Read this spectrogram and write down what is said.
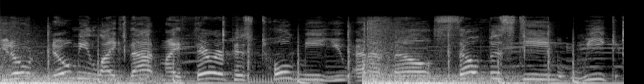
You don't know me like that. My therapist told me you NFL self-esteem weak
